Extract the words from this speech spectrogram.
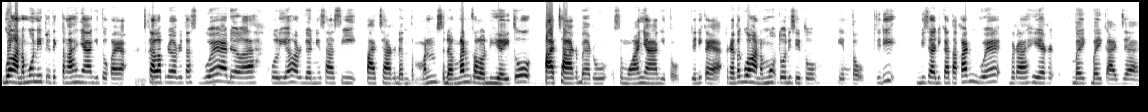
gue gak nemu nih titik tengahnya gitu. Kayak skala prioritas gue adalah kuliah organisasi pacar dan temen. Sedangkan kalau dia itu pacar baru semuanya gitu. Jadi kayak ternyata gue gak nemu tuh di situ gitu. Jadi bisa dikatakan gue berakhir baik-baik aja.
